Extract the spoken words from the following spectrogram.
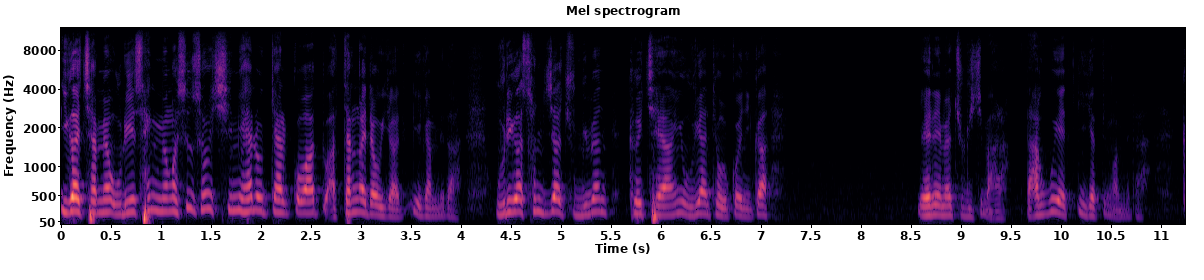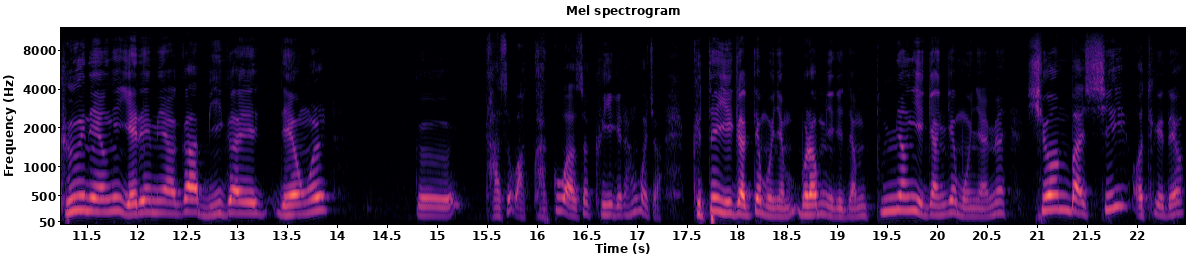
이같이 하면 우리의 생명을 스스로 심히 해롭게 할 거와 마찬가지라고 얘기합니다. 우리가 선지자 죽이면 그 재앙이 우리한테 올 거니까 예레미야 죽이지 마라 라고 얘기했던 겁니다. 그 내용이 예레미야가 미가의 내용을 그 가서 갖고 와서 그 얘기를 한 거죠. 그때 얘기할 때 뭐냐면 뭐라고 얘기했냐면 분명히 얘기한 게 뭐냐면 시원밭이 어떻게 돼요?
